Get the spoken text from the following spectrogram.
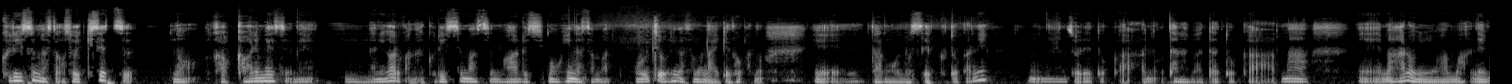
クリスマスとかそういう季節の変わり目ですよね。うん、何があるかな？クリスマスもあるし、もうひな様、もううちおひな様ないけど、あの、えー、団子の節句とかね、うん、それとか、あの、七夕とか、まあ、えー、まあ、ハロウィンはまあね、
